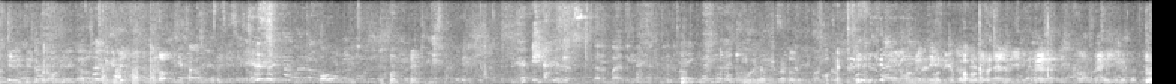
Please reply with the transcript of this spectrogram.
ਅੰਗਰੇਜ਼ੀ ਤੇ ਬੁਲਾਉਣਗੇ ਪੂਰੀ ਅਸੀਂ ਕਰਦੇ ਜਵਾਨ ਬ੍ਰੇਕ ਬੋਲ ਕੇ ਭੱਜੇ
